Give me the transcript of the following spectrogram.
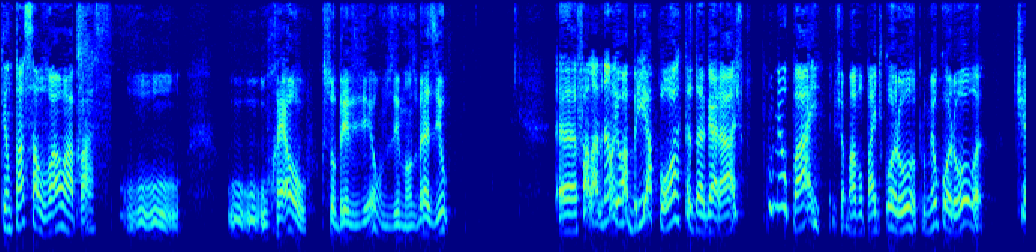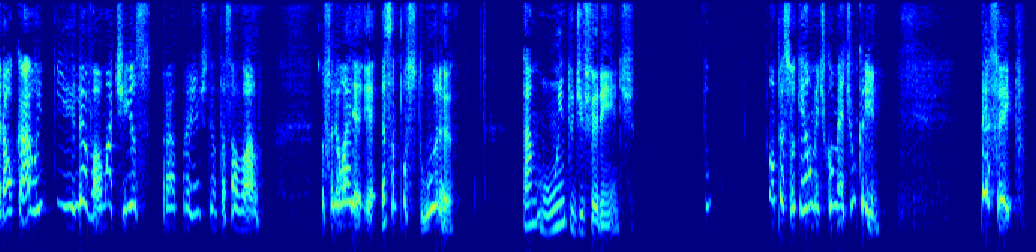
tentar salvar o rapaz, o, o, o, réu que sobreviveu, um dos irmãos Brasil, uh, falava, não, eu abri a porta da garagem para o meu pai, ele chamava o pai de coroa, para o meu coroa, tirar o carro e, e levar o Matias para a gente tentar salvá-lo. Eu falei, olha, essa postura está muito diferente uma pessoa que realmente comete um crime. Perfeito.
